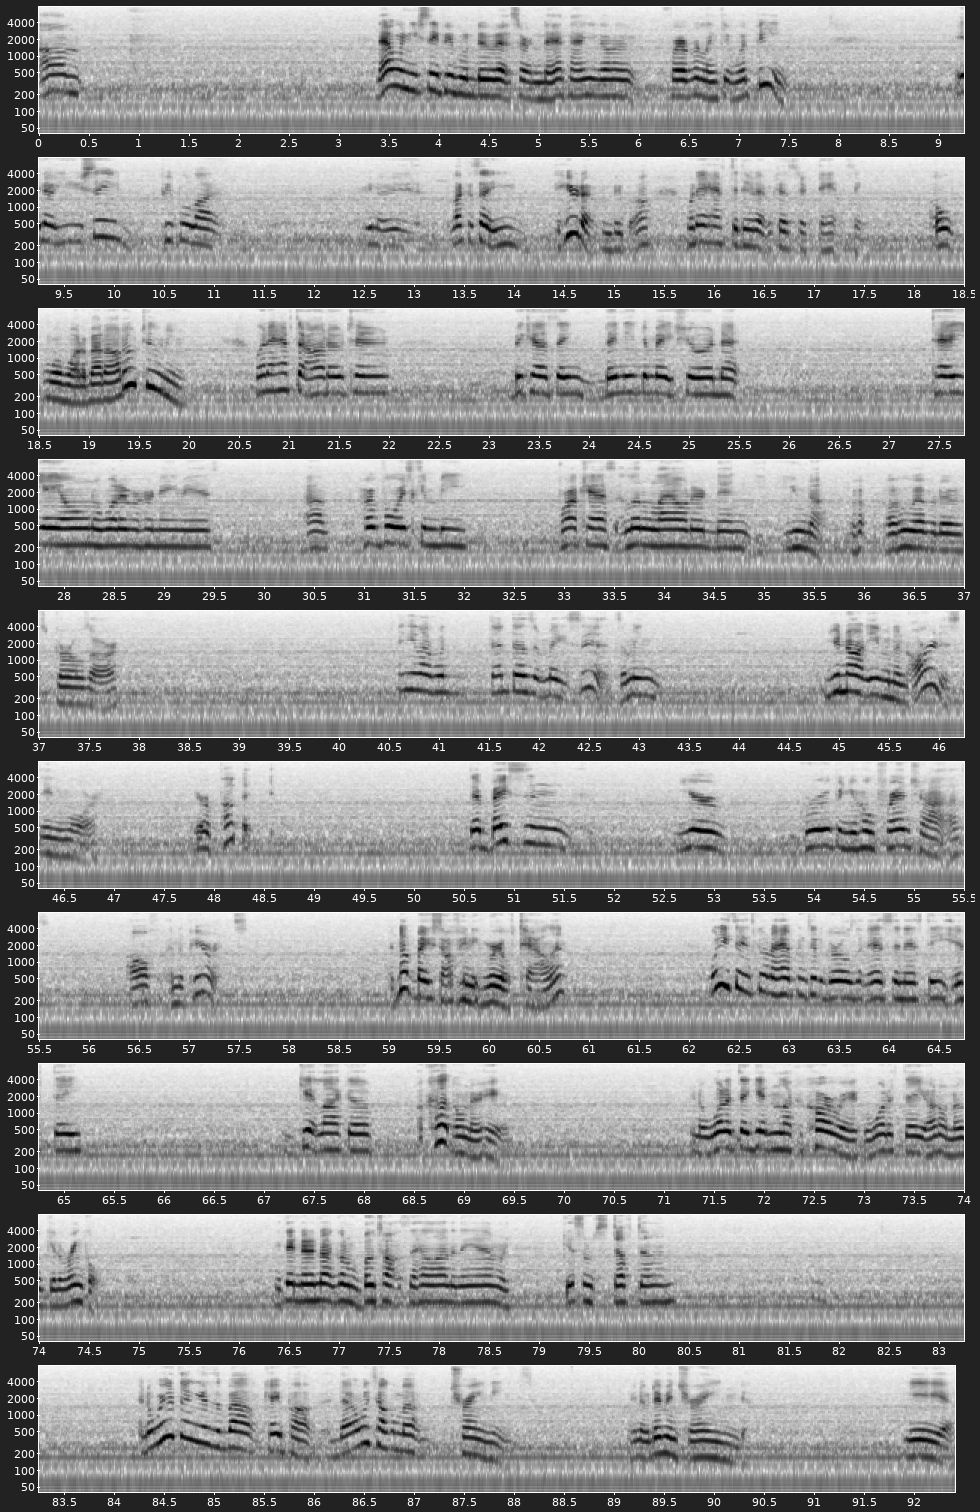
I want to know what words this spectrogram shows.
Um, now when you see people do that certain dance, now you're gonna forever link it with pee. You know, you see people like, you know, like I say, you hear that from people. Oh, well, they have to do that because they're dancing. Oh, well, what about auto-tuning? Would I have to auto-tune? Because they they need to make sure that Taeyeon or whatever her name is, um, her voice can be broadcast a little louder than Yoona or whoever those girls are. And you're like, well, that doesn't make sense. I mean, you're not even an artist anymore. You're a puppet they're basing your group and your whole franchise off an appearance. It's not based off any real talent. What do you think is going to happen to the girls in SNSD if they get like a, a cut on their head? You know, what if they get in like a car wreck? Or what if they, I don't know, get a wrinkle? You think they're not going to Botox the hell out of them and get some stuff done? And the weird thing is about K-pop, they're always talking about trainees. You know, they've been trained. Yeah.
